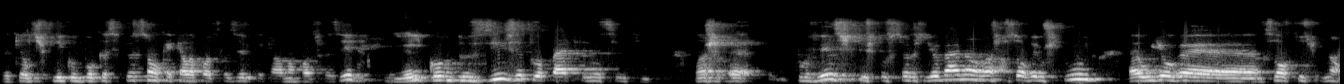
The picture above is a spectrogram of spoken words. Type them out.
para que ele te explique um pouco a situação, o que é que ela pode fazer, o que é que ela não pode fazer, e aí conduzires a tua prática nesse sentido. Nós, eh, por vezes, os professores de yoga, ah, não, nós resolvemos tudo, eh, o yoga eh, resolve tudo. Não.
